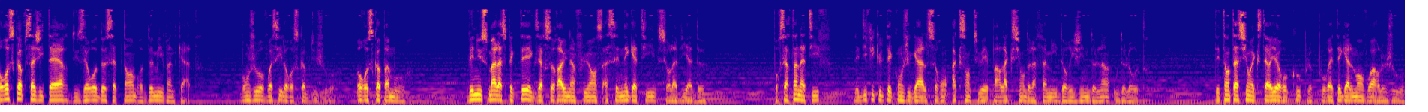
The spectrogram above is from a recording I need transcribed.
Horoscope Sagittaire du 02 septembre 2024. Bonjour, voici l'horoscope du jour. Horoscope amour. Vénus mal aspectée exercera une influence assez négative sur la vie à deux. Pour certains natifs, les difficultés conjugales seront accentuées par l'action de la famille d'origine de l'un ou de l'autre. Des tentations extérieures au couple pourraient également voir le jour.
